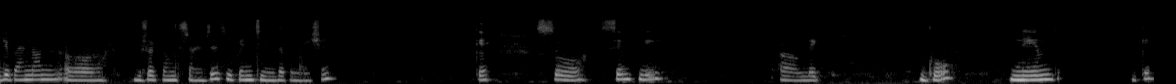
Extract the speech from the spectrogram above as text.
depend on uh, the circumstances you can change the condition okay? So simply uh, like go named okay?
